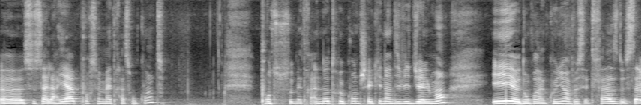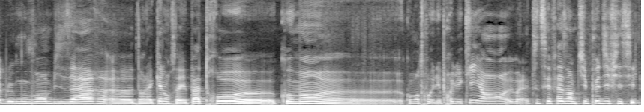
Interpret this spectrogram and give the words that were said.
euh, ce salariat pour se mettre à son compte, pour se mettre à notre compte chacune individuellement. Et euh, donc on a connu un peu cette phase de sable mouvant, bizarre, euh, dans laquelle on ne savait pas trop comment, comment trouver les premiers clients, voilà, toutes ces phases un petit peu difficiles.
